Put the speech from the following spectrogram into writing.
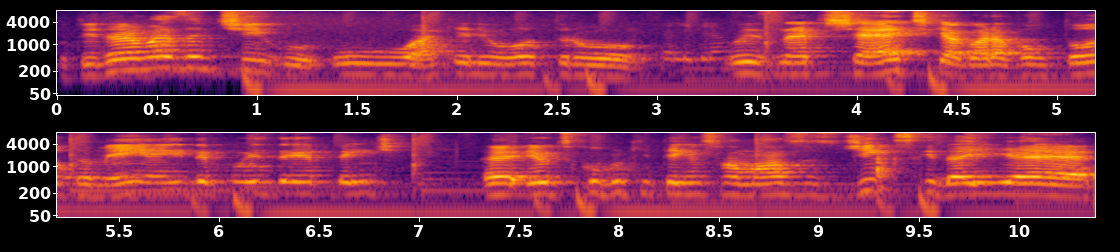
O Twitter é mais antigo. O, aquele outro. Telegram. O Snapchat, que agora voltou também. Aí depois, de repente, é, eu descubro que tem os famosos Dix, que daí é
